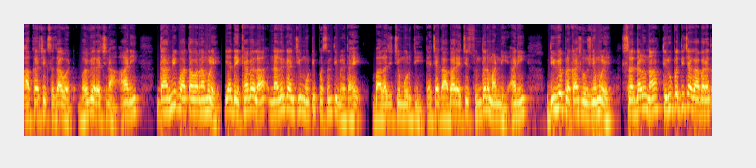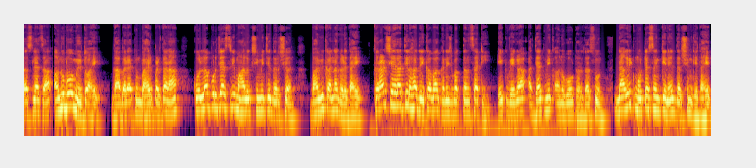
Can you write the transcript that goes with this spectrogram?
आकर्षक सजावट भव्य रचना आणि धार्मिक वातावरणामुळे या देखाव्याला नागरिकांची मोठी पसंती मिळत आहे. बालाजीची मूर्ती त्याच्या गाभाऱ्याची सुंदर मांडणी आणि दिव्य प्रकाश योजनेमुळे श्रद्धाळूंना तिरुपतीच्या गाभाऱ्यात असल्याचा अनुभव मिळतो आहे. गाभाऱ्यातून बाहेर पडताना कोल्हापूरच्या श्री महालक्ष्मीचे दर्शन भाविकांना घडत आहे. कराड शहरातील हा देखावा गणेश भक्तांसाठी एक वेगळा आध्यात्मिक अनुभव ठरत असून नागरिक मोठ्या संख्येने दर्शन घेत आहेत.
